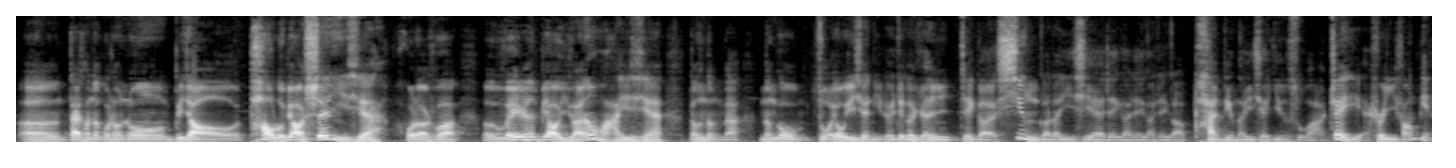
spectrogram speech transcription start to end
呃，带团的过程中比较套路比较深一些。或者说，呃，为人比较圆滑一些，等等的，能够左右一些你对这个人这个性格的一些这个这个这个判定的一些因素啊，这也是一方面。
